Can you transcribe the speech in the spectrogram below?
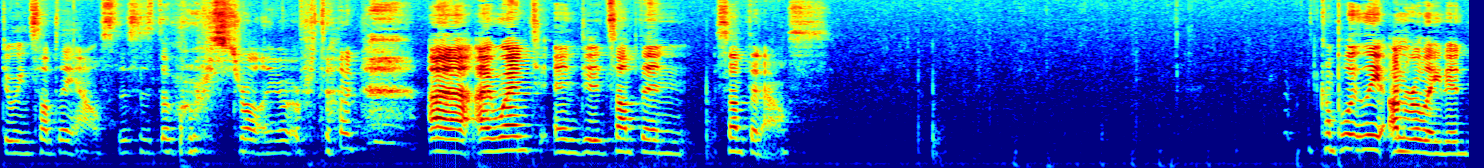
doing something else. This is the worst drawing I've ever done. Uh, I went and did something something else, completely unrelated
